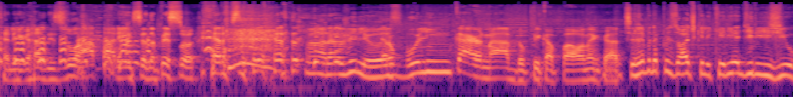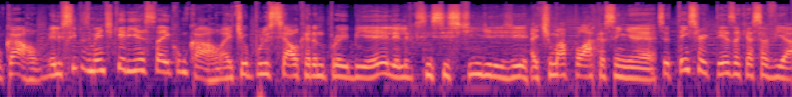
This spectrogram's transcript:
tá ligado? E zoar a aparência da pessoa. Era, era, Maravilhoso. era o bullying encarnado, o pica-pau, né, cara? Você lembra do episódio que ele queria dirigir o carro? Ele simplesmente queria sair com o carro. Aí tinha o policial querendo proibir ele, ele se insistia em dirigir. Aí tinha uma placa assim, é... Você tem certeza que essa viagem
